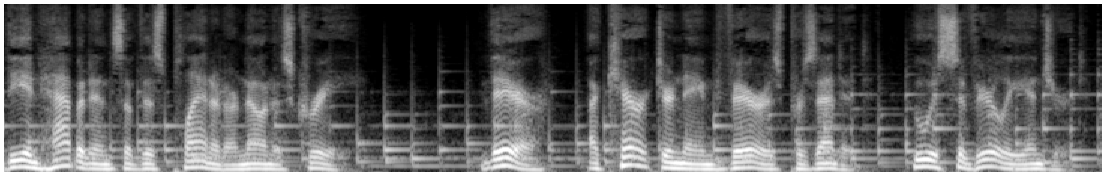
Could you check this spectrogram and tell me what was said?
The inhabitants of this planet are known as Kree. There, a character named Ver is presented, who is severely injured.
